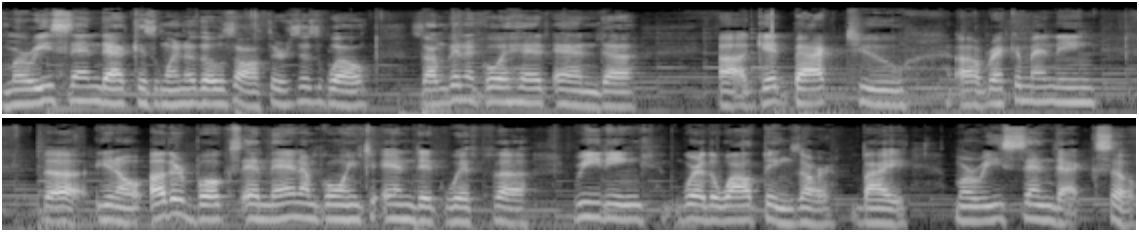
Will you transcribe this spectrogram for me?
Maurice Sendak is one of those authors as well. So I'm going to go ahead and uh, uh, get back to uh, recommending the you know other books, and then I'm going to end it with uh, reading Where the Wild Things Are by Marie Sendak. So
